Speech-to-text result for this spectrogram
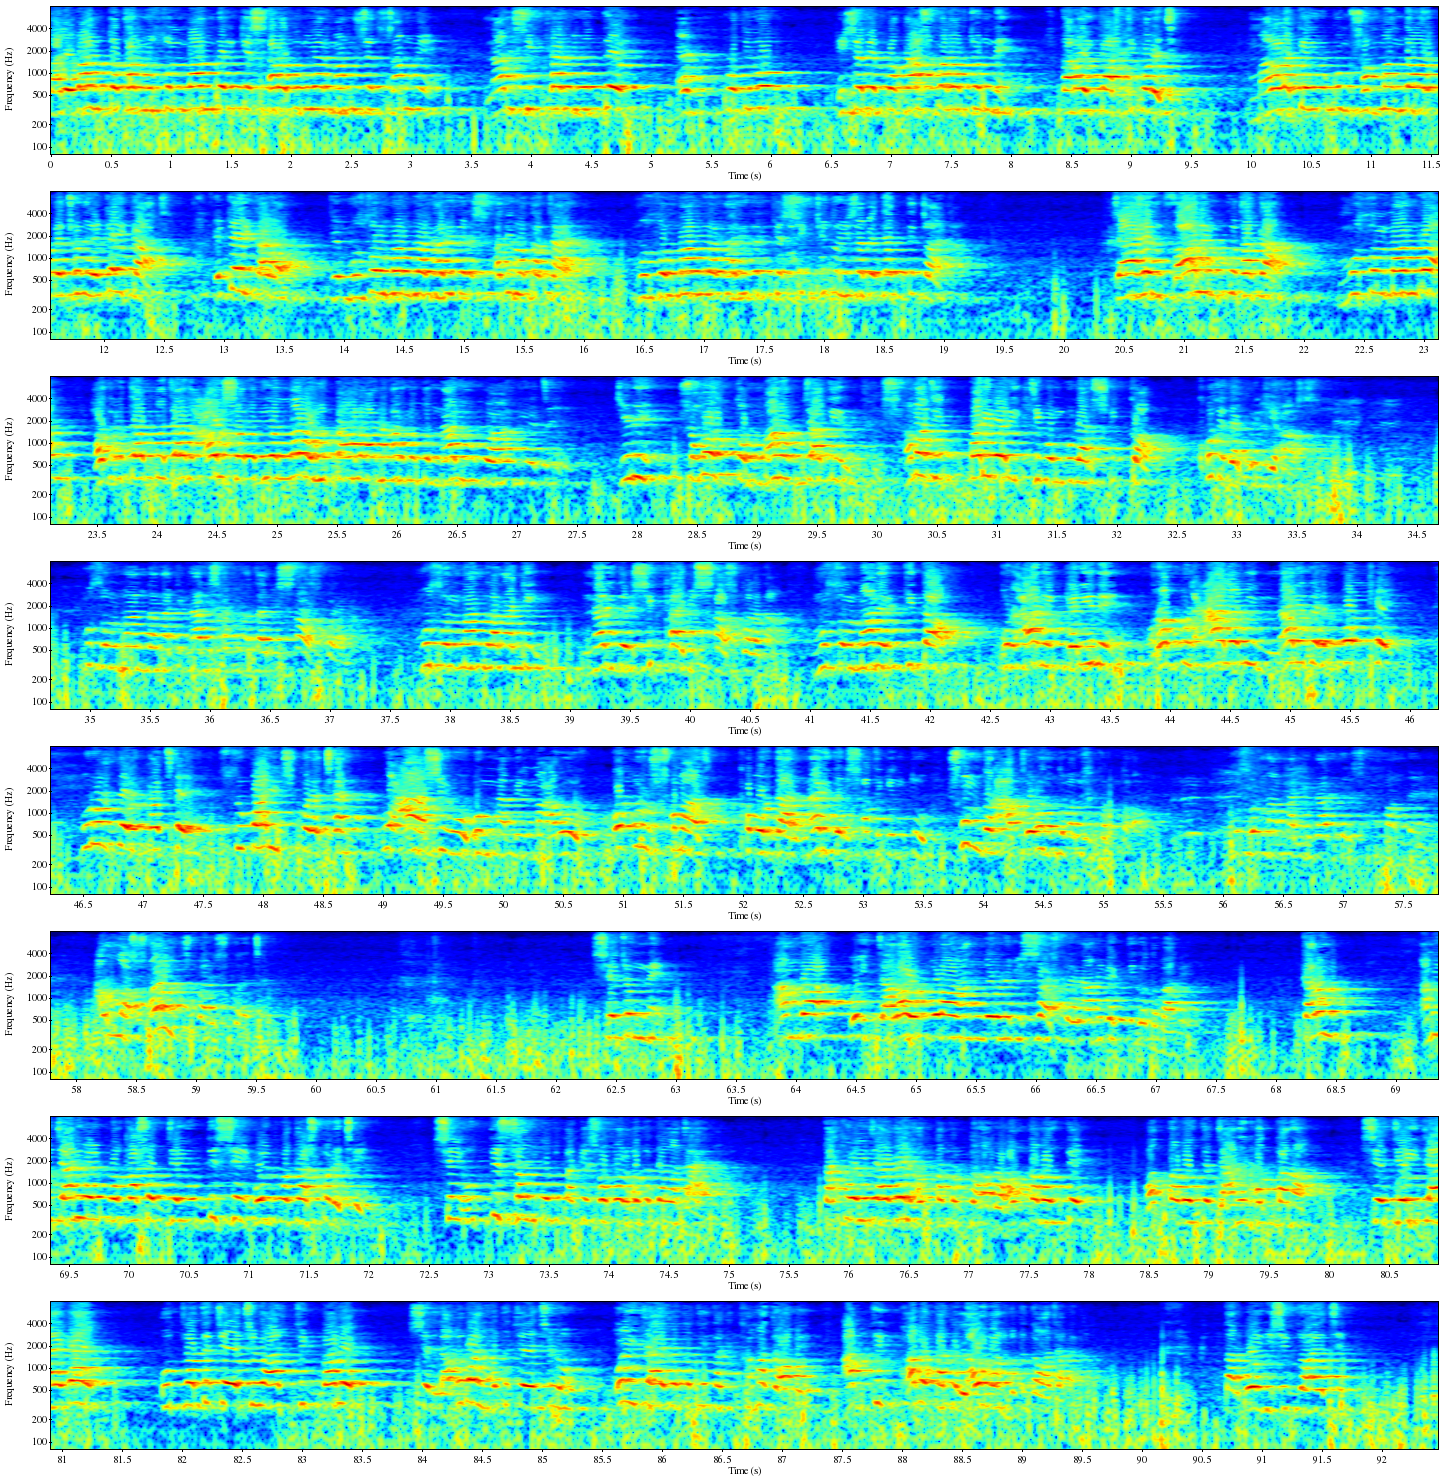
তালেবান তথা মুসলমানদেরকে সারা দুনিয়ার মানুষের সামনে নারী শিক্ষার বিরুদ্ধে এক প্রতিরোধ হিসেবে প্রকাশ করার জন্য তারা এই কাজটি করেছে। মালালাকে এরকম সম্মান দেওয়ার পেছনে এটাই কাজ, এটাই কারণ যে মুসলমানরা নারীদের স্বাধীনতা চায় মুসলমানরা নারীদেরকে শিক্ষিত হিসেবে দেখতে চায় না। জাহেল, জালেম কোথাকার? মুসলমানরা হজরত আনহার মতো নারী উপহার দিয়েছে, যিনি সমস্ত মানব জাতির সামাজিক পারিবারিক জীবনগুলোর শিক্ষক। খুঁজে দেখো ইতিহাস। মুসলমানরা নাকি নারী স্বাধীনতায় বিশ্বাস করে না। মুসলমানরা নাকি নারীদের শিক্ষায় বিশ্বাস করে না। মুসলমানের কিতাব কোরআনে করিনে রব্বুল আলমী নারীদের পক্ষে পুরুষদের কাছে সুপারিশ করেছেন ও আশিরু হুন্না বিল মারুফ ও পুরুষ সমাজ খবরদার, নারীদের সাথে কিন্তু সুন্দর আচরণ তোমাদের করতে হবে। মুসলমান নাকি নারীদের সম্মান দেয় আল্লাহ স্বয়ং সুপারিশ করেছেন। সেজন্যে আমরা ওই জ্বালাও পোড়াও আন্দোলনে বিশ্বাস করি আমি ব্যক্তিগতভাবে। কারণ আমি জানি ওই প্রকাশক যে উদ্দেশ্যে বই প্রকাশ করেছে, সেই উদ্দেশ্য অন্তত তাকে সফল হতে দেওয়া যায় না। তাকে ওই জায়গায় হত্যা করতে হবে। হত্যা বলতে হত্যা বলতে জানের হত্যা না। সে যেই জায়গায় উতরাতে চেয়েছিল আর্থিকভাবে, সে লাভবান হতে চেয়েছিল, ওই জায়গাটাতে তাকে থামাতে হবে। আর্থিকভাবে তাকে লাভবান হতে দেওয়া যাবে না। তার বই নিষিদ্ধ হয়েছে।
